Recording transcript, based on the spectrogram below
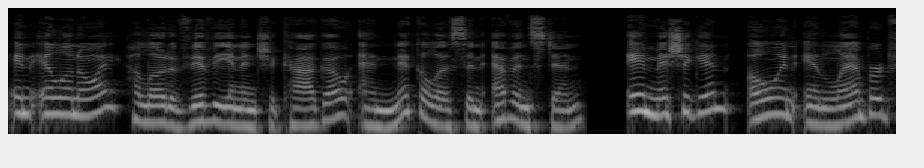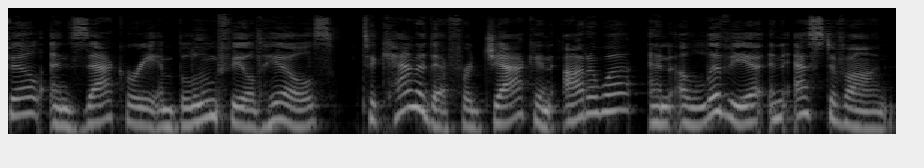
In Illinois, hello to Vivian in Chicago and Nicholas in Evanston. In Michigan, Owen in Lambertville and Zachary in Bloomfield Hills. To Canada for Jack in Ottawa and Olivia in Estevan.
